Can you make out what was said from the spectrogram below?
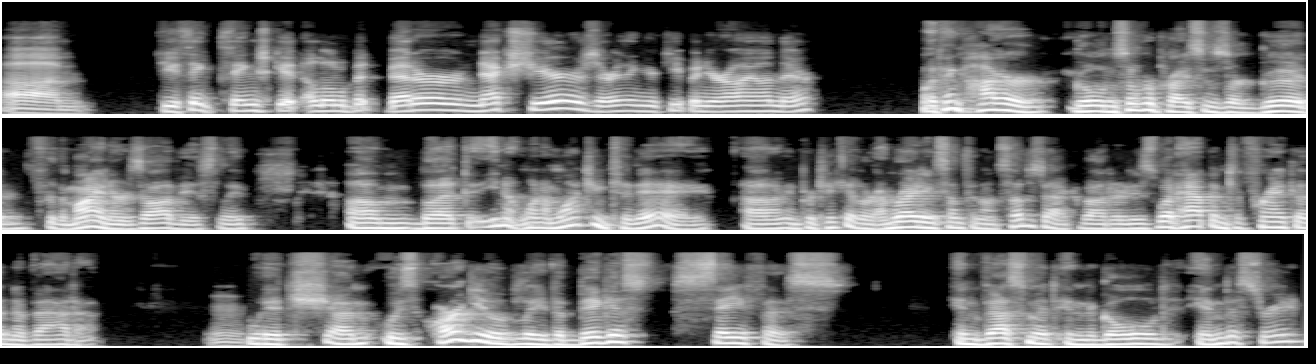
Um, do you think things get a little bit better next year? Is there anything you're keeping your eye on there? Well, I think higher gold and silver prices are good for the miners, obviously. Um, but you know, when I'm watching today, uh, in particular, I'm writing something on Substack about it. Is what happened to Franco Nevada, mm. which um, was arguably the biggest, safest investment in the gold industry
